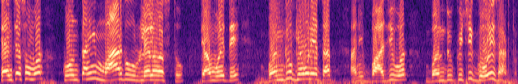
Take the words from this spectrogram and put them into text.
त्यांच्यासमोर कोणताही मार्ग उरलेला नसतो. त्यामुळे ते बंदूक घेऊन येतात आणि बाजीवर बंदुकीची गोळी झाडतात.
